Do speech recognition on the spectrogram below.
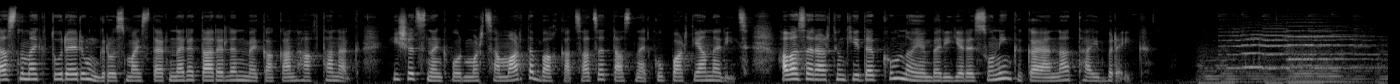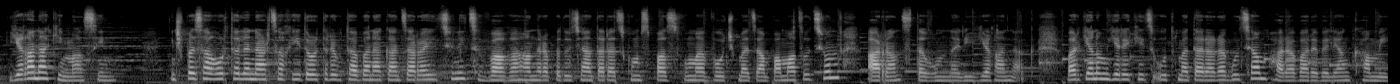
11 տուրերում գրոսմայստերները տարել են մեկական հաղթանակ։ Հիշեցնենք, որ մրցամարտը բաղկացած է 12 պարտիաներից։ Հավասար արդյունքի դեպքում նոյեմբերի 30-ին կկա կայանա թայ բրեյք։ Եղանակի մասին. Ինչպես հաղորդել են Արցախի հիդրոթերապևտաբանական ծառայությունից, վաղը հանրապետության տարածքում սպասվում է ոչ մեծ անպամացություն առանց ստեղումների եղանակ։ Վարկյանում 3-ից 8 մետր արագությամբ հարավարևելյան քամի,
